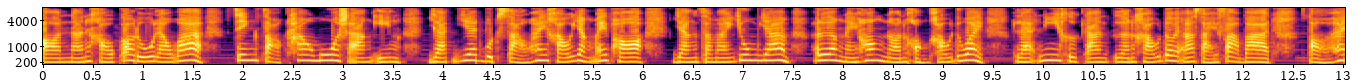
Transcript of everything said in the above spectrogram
ตอนนั้นเขาก็รู้แล้วว่า จิ้งจอกเท่ามู่ชางอิง ยัดเยียดบุตรสาวให้เขาอย่างไม่พอ ยังจะมายุ่มย่ามเรื่องในห้องนอนของเขาด้วย และนี่คือการเตือนเขาโดยอาศัยฝ่าบาท ต่อให้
